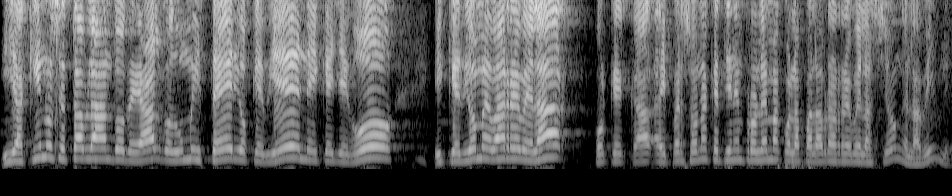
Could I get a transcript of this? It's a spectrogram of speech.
Y aquí no se está hablando de algo, de un misterio que viene y que llegó y que Dios me va a revelar, porque hay personas que tienen problemas con la palabra revelación en la Biblia.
